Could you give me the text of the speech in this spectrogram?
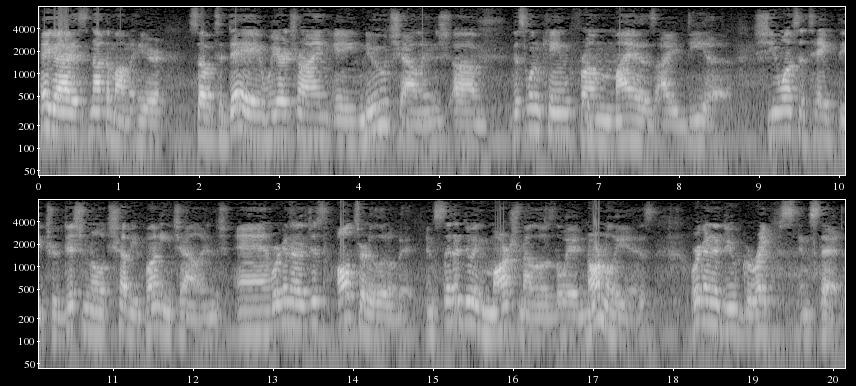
Hey guys, not the mama here. So today we are trying a new challenge. Um, this one came from Mya's idea. She wants to take the traditional chubby bunny challenge and we're gonna just alter it a little bit. Instead of doing marshmallows the way it normally is, we're gonna do grapes instead.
